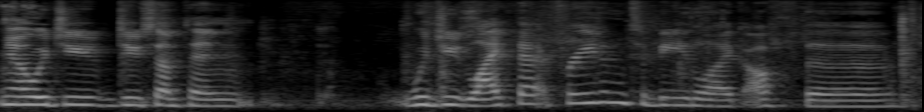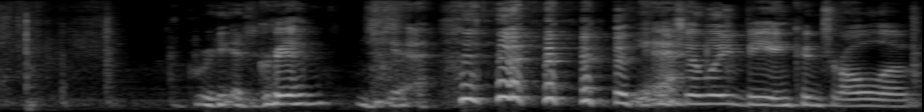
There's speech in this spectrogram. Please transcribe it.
Now, would you do something? Would you like that freedom to be like off the grid. grid? Yeah. Essentially, be in control of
